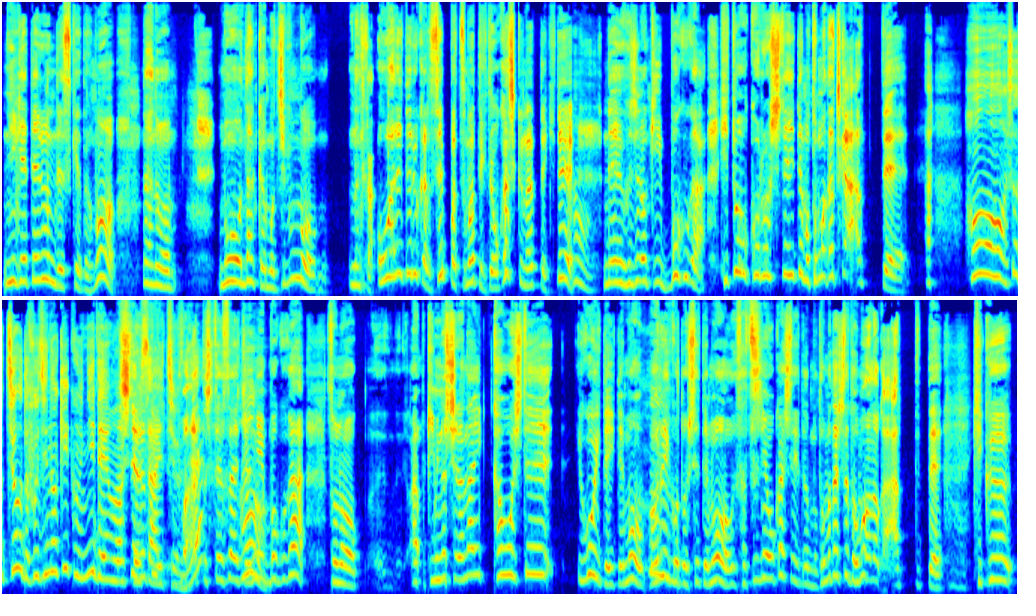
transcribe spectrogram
逃げてるんですけども、あの、もうなんかもう自分も、なんか追われてるから切羽詰まってきておかしくなってきて、で、藤の木、僕が人を殺していても友達かって、あ、ほう、そう、ちょうど藤の木くんに電話してる最中ね。バーッとしてる最中に、うん。僕が、その、あ、君の知らない顔をして動いていても、悪いことをしてても、殺人を犯していても友達だと思うのかって言って、聞く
